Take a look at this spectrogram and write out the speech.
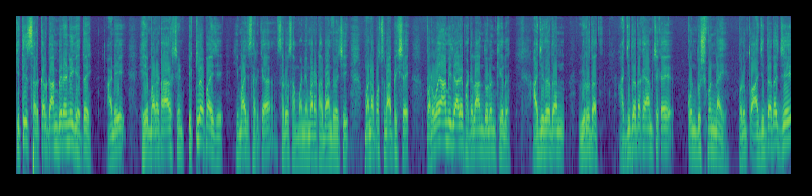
किती सरकार गांभीर्याने घेतं आहे आणि हे मराठा आरक्षण टिकलं पाहिजे ही माझ्यासारख्या सर्वसामान्य मराठा बांधवाची मनापासून अपेक्षा आहे. परवा आम्ही जाळे फाटेला आंदोलन केलं अजितदादांविरोधात अजितदादा काय आमचे काय कोण दुश्मन नाही. परंतु अजितदादा जे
